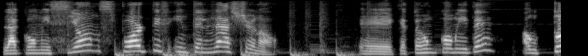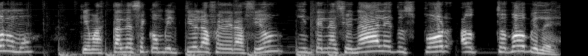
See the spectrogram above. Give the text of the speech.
la Comisión Sportive International, eh, que esto es un comité autónomo que más tarde se convirtió en la Federación Internacional de Sport Automobile.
